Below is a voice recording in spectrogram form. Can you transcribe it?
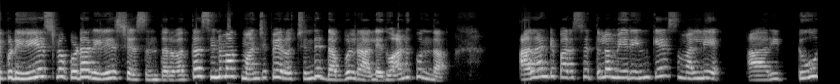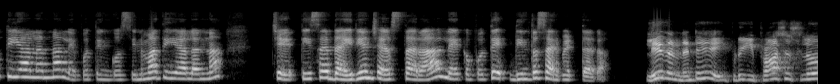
ఇప్పుడు యూఎస్‌లో కూడా రిలీజ్ చేసిన తర్వాత సినిమాకి మంచి పేరు వచ్చింది డబ్బులు రాలేదు అనుకుందా అలాంటి పరిస్థితుల్లో మీరు ఇన్ కేస్ మళ్ళీ ఆరి టూ తీయాలన్నా, లేకపోతే ఇంకో సినిమా తీయాలన్నా తీసే ధైర్యం చేస్తారా? లేకపోతే దీంతో సరిపెడతారా? లేదండి. అంటే ఇప్పుడు ఈ ప్రాసెస్‌లో లో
